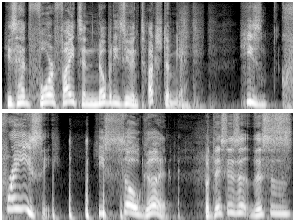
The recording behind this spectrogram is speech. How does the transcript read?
He's had four fights and nobody's even touched him yet. He's crazy. He's so good. But this is a, this is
